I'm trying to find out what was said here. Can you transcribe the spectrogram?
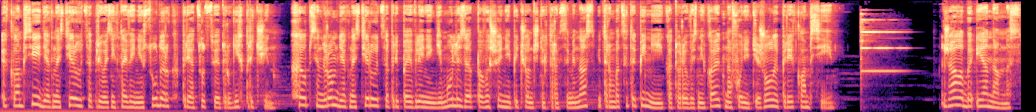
Эклампсия диагностируется при возникновении судорог при отсутствии других причин. HELP-синдром диагностируется при появлении гемолиза, повышении печеночных трансаминаз и тромбоцитопении, которые возникают на фоне тяжелой преэклампсии. Жалобы и анамнез.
